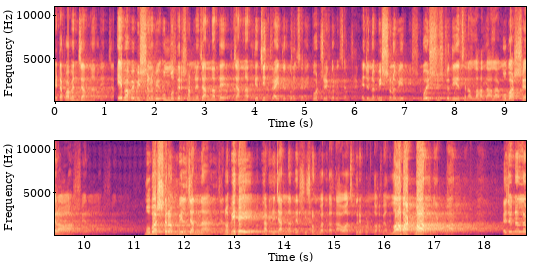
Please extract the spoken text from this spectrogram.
এটা পাবেন জান্নাতে। এভাবে বিশ্বনবী উম্মতের সামনে জান্নাতে, জান্নাতকে চিত্রায়িত করেছেন পোর্ট্রে করেছেন। এজন্য বিশ্বনবীর বৈশিষ্ট্য দিয়েছেন আল্লাহ তাআলা, মুবাশশিরা। বিল নবী হে, আপনি জান্নাতের সুসংবাদদাতা, আওয়াজ করে পড়তে হবে। আল্লাহু আকবার। আল্লাহ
